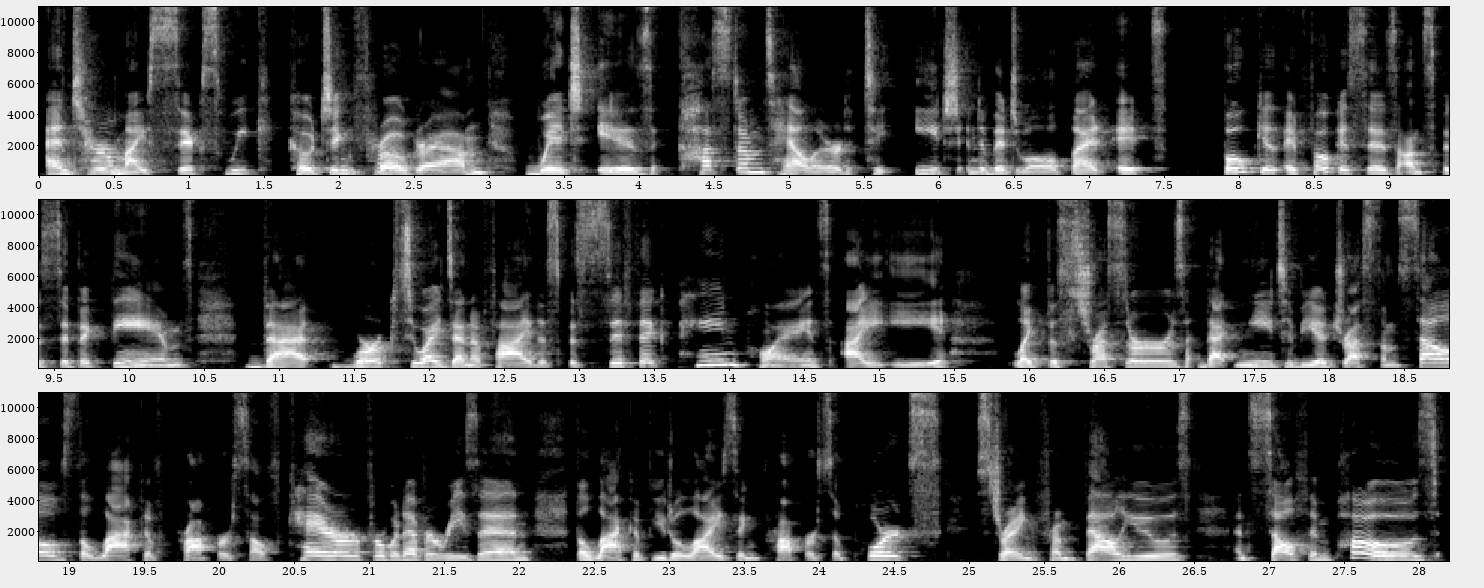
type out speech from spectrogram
Enter my six week coaching program, which is custom tailored to each individual, but it's focus it focuses on specific themes that work to identify the specific pain points, i.e., like the stressors that need to be addressed themselves, the lack of proper self care for whatever reason, the lack of utilizing proper supports, straying from values, and self imposed,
